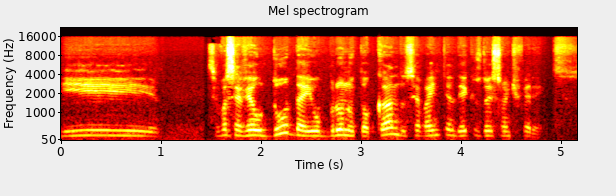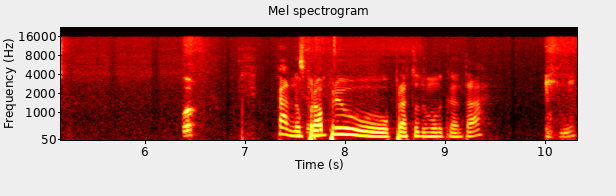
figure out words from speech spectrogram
E se você vê o Duda e o Bruno tocando, você vai entender que os dois são diferentes. Pô? Cara, no você próprio Pra Todo Mundo Cantar, uhum.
